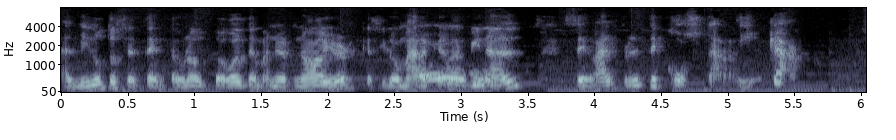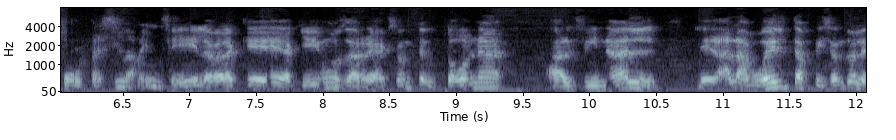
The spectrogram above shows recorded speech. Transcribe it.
al minuto 70, un autogol de Manuel Neuer, que sí lo marca en la Oh. final, se va al frente Costa Rica, sorpresivamente. Sí, la verdad que aquí vimos la reacción teutona. Al final le da la vuelta pisando el,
